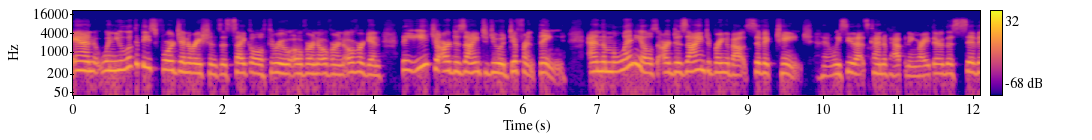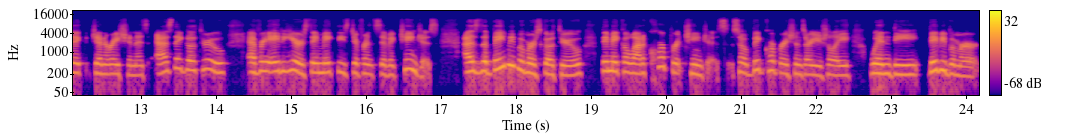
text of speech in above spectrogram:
And when you look at these four generations that cycle through over and over and over again, they each are designed to do a different thing. And the millennials are designed to bring about civic change. And we see that's kind of happening, right? They're the civic generation. As, as they go through every 80 years, they make these different civic changes. As the baby boomers go through, they make a lot of corporate changes. So big corporations are usually when the baby boomer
